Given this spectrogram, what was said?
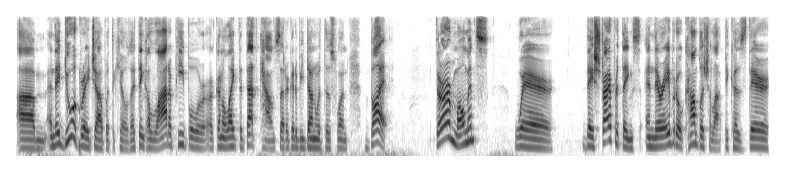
um, and they do a great job with the kills. I think a lot of people are, are going to like the death counts that are going to be done with this one, but there are moments where they strive for things and they're able to accomplish a lot because they're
